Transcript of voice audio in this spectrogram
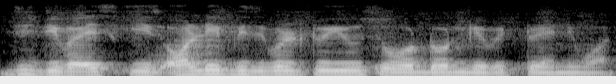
This device key is only visible to you so don't give it to anyone.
